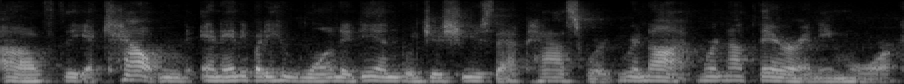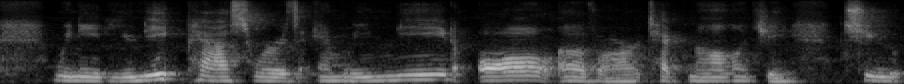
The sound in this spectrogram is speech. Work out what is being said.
of the accountant and anybody who wanted in would just use that password. We're not, we're not there anymore. We need unique passwords and we need all of our technology to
